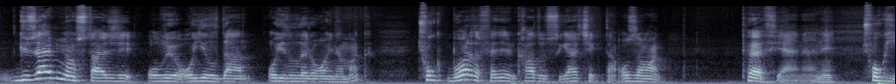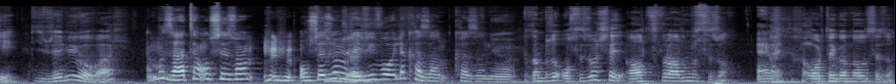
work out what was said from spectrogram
güzel bir nostalji oluyor o yıldan o yılları oynamak. Çok bu arada Fener'in kadrosu gerçekten o zaman pöf yani hani çok iyi. Revivo var. Ama zaten o sezon o sezon. Revivo ile kazan kazanıyor. Zaten bu o sezon şey 6-0 aldığımız sezon. Evet. Ortego'nun olduğu sezon.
